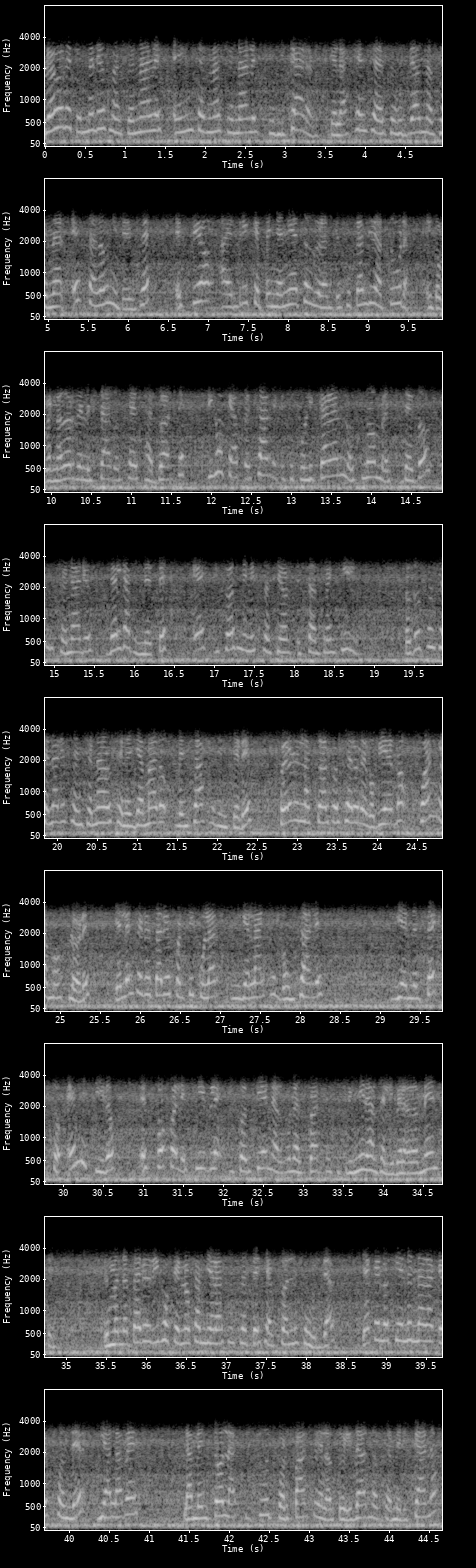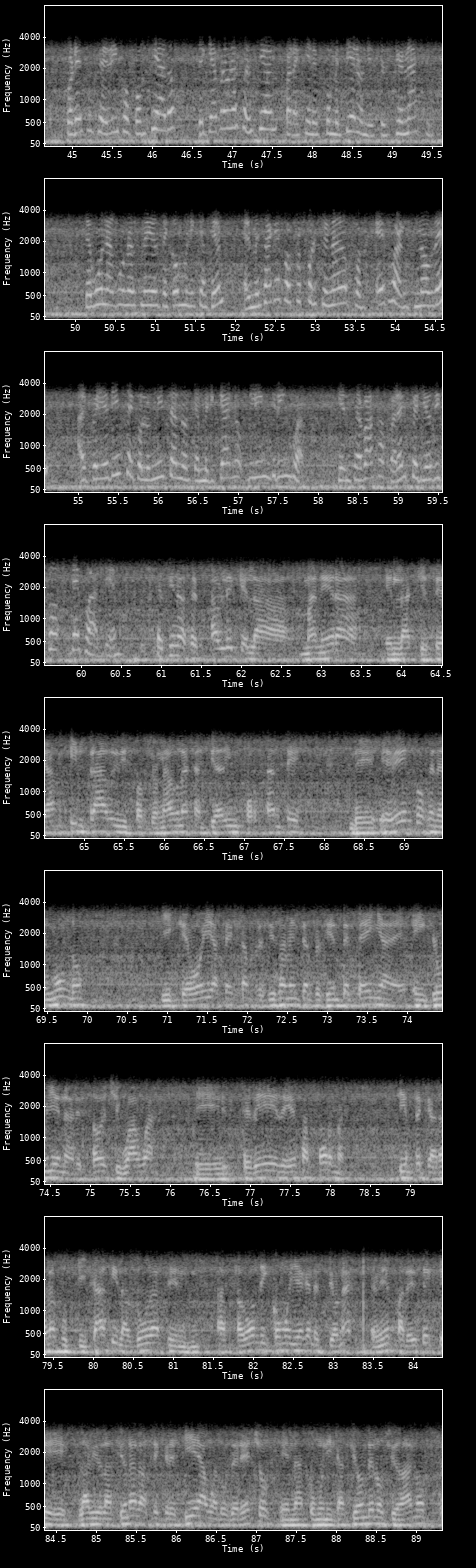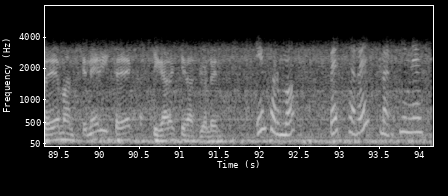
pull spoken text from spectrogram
luego de que medios nacionales e internacionales publicaran que la Agencia de Seguridad Nacional estadounidense espió a Enrique Peña Nieto durante su candidatura. El gobernador del estado, César Duarte, dijo que a pesar de que se publicaran los nombres de dos funcionarios del gabinete, él y su administración están tranquilos. Los dos funcionarios mencionados en el llamado mensaje de interés fueron el actual vocero de gobierno, Juan Ramón Flores, y el secretario particular, Miguel Ángel González, y en el texto emitido es poco legible y contiene algunas partes suprimidas deliberadamente. El mandatario dijo que no cambiará su estrategia actual de seguridad, ya que no tiene nada que esconder y a la vez lamentó la actitud por parte de la autoridad norteamericana, por eso se dijo confiado de que habrá una sanción para quienes cometieron este espionaje. Según algunos medios de comunicación, el mensaje fue proporcionado por Edward Snowden al periodista y columnista norteamericano Glenn Greenwald, quien trabaja para el periódico. Es inaceptable que la manera en la que se han filtrado y distorsionado una cantidad importante de eventos en el mundo y que hoy afectan precisamente al presidente Peña e, incluyen al estado de Chihuahua, eh, se ve de esa forma. Siempre quedará la suspicacia y las dudas en hasta dónde y cómo llega el espionaje. A parece que la violación a la secrecía o a los derechos en la comunicación de los ciudadanos se debe mantener y se debe castigar a quienes violentan. Informó Betsabe Martínez.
